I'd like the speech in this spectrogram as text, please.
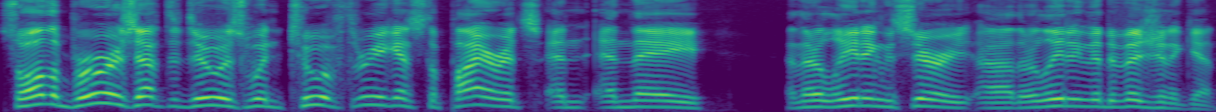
So all the Brewers have to do is win two of three against the Pirates, and and they and they're leading the series. Uh, they're leading the division again.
